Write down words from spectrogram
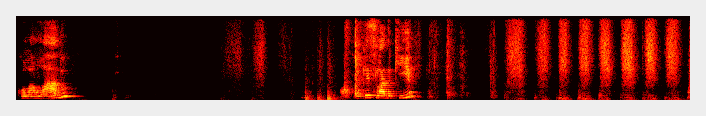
Colar um lado. Ó, coloquei esse lado aqui. Ó.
